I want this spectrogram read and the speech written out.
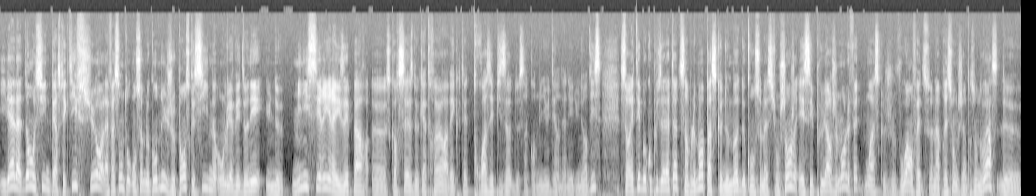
y a là-dedans aussi une perspective sur la façon dont on consomme le contenu. Je pense que si on lui avait donné une mini-série réalisée par euh, Scorsese de 4 heures avec peut-être 3 épisodes de 50 minutes et un dernier d'une heure 10, ça aurait été beaucoup plus adaptable simplement parce que nos modes de consommation changent et c'est plus largement le fait, moi, ce que je vois en fait, l'impression que j'ai l'impression de voir, de-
